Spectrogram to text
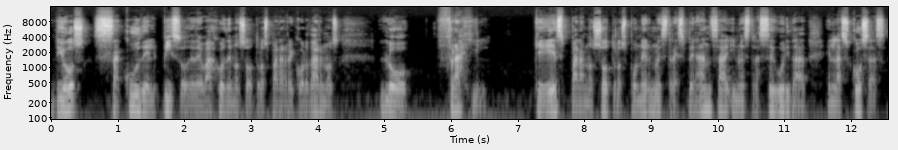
Dios sacude el piso de debajo de nosotros para recordarnos lo frágil que es para nosotros poner nuestra esperanza y nuestra seguridad en las cosas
